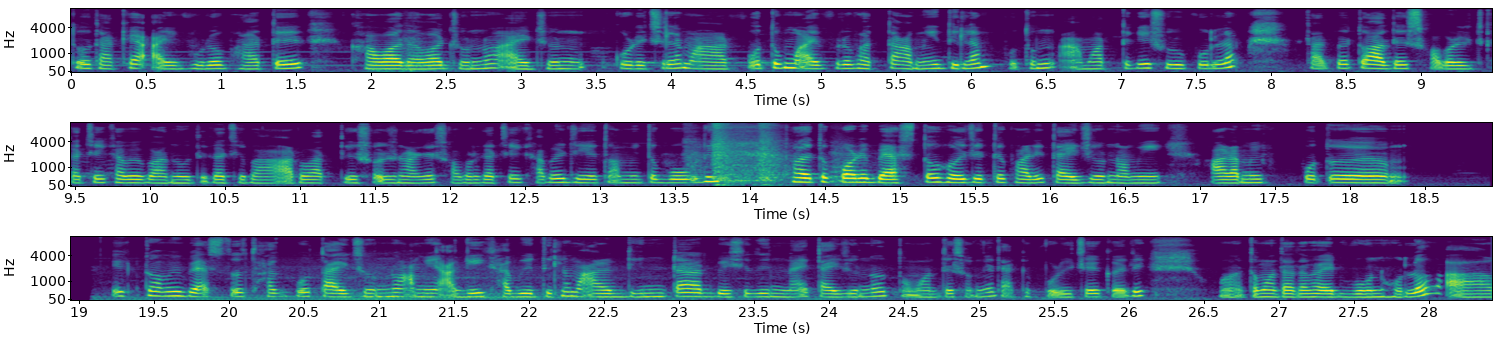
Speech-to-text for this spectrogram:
তো তাকে আইবুড়ো ভাতের খাওয়া দাওয়ার জন্য আয়োজন করেছিলাম। আর প্রথম আইবুড়ো ভাতটা আমিই দিলাম। প্রথম আমার থেকেই শুরু করলাম। তারপরে তো আদের সবার কাছেই খাবে, বান্ধবীদের কাছে বা আরও আত্মীয় স্বজন আছে সবার কাছেই খাবে। যেহেতু আমি তো বৌদি, হয়তো পরে ব্যস্ত হয়ে যেতে পারি। তাই জন্য আমি আর আমি একটু আমি ব্যস্ত থাকব, তাই জন্য আমি আগেই খাবিয়ে দিলাম। আর দিনটা আর বেশি দিন নাই, তাই জন্য তোমাদের সঙ্গে তাকে পরিচয় করে। তোমার দাদা ভাইয়ের বোন হলো, আর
